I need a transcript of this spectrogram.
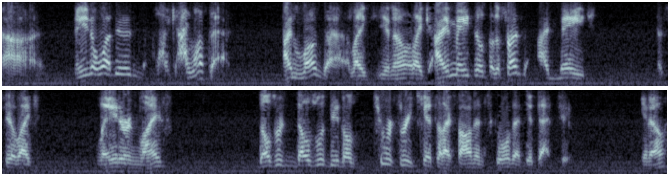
Uh and you know what, dude? Like I love that. I love that. Like, you know, like I made those the friends I made I feel like later in life, those were those would be those two or three kids that I found in school that did that too. You know,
